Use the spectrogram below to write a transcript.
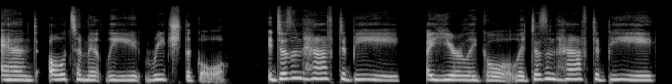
and ultimately reach the goal. It doesn't have to be a yearly goal. It doesn't have to be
